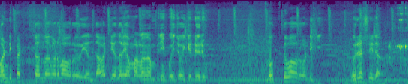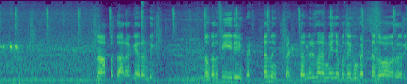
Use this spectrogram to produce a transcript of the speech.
വണ്ടി പെട്ടെന്ന് അങ്ങോട്ട് പവർ കയറി. എന്താ പറ്റിയെന്നറിയാൻ പാടില്ല കമ്പനി പോയി ചോദിക്കേണ്ടി വരും. നൊത്ത് പവർ വണ്ടിക്ക്. ഒരു രക്ഷയില്ല. നാൽപ്പത്താറൊക്കെ കയറുണ്ട് നമുക്കത് ഫീൽ ചെയ്യും. പെട്ടെന്ന് പെട്ടെന്ന് ഒരു സ്ഥലം കഴിഞ്ഞപ്പോഴത്തേക്കും പെട്ടെന്ന് പവർ കയറി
